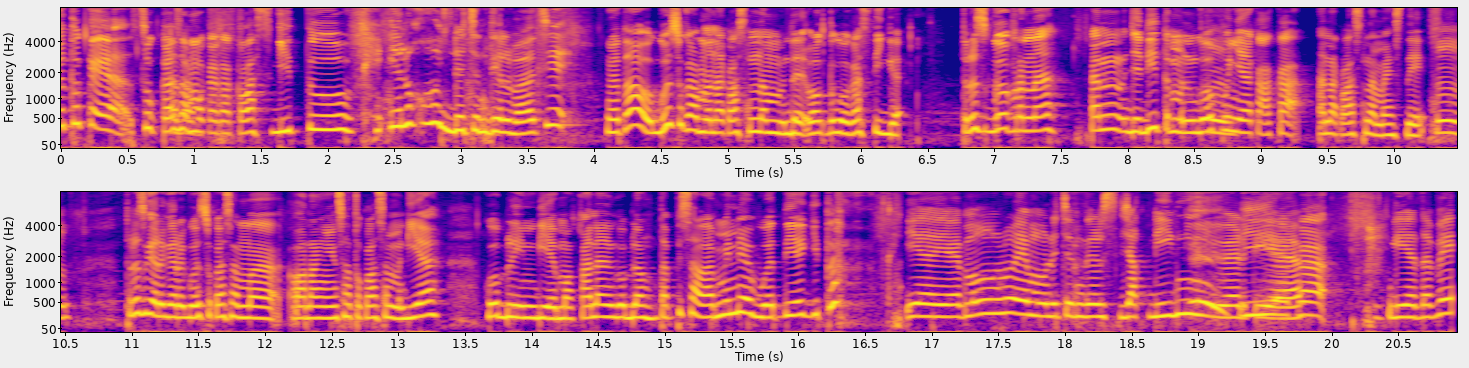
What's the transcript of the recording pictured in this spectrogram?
gue tuh kayak Suka sama kakak kelas gitu. Ya lu kok udah centil banget sih? Gak tau gue suka sama anak kelas 6 dari Waktu gue kelas 3 Terus gue pernah Kan jadi temen gue punya kakak Anak kelas 6 SD Terus gara-gara gue suka sama orang yang satu kelas sama dia Gue beliin dia makanan Gue bilang tapi salamin ya buat dia gitu. Iya ya emang lu emang udah centil sejak dini berarti Iya, ya. Kak. Iya tapi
